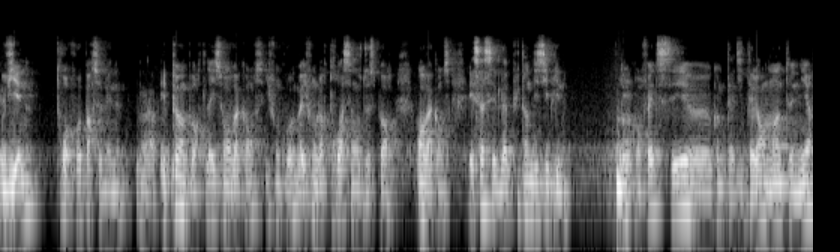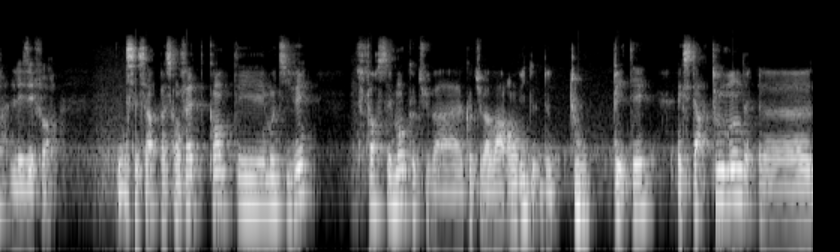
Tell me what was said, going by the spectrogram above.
viennent trois fois par semaine. Et peu importe, là ils sont en vacances, ils font quoi? Bah, Ils font leurs trois séances de sport en vacances. Et ça, c'est de la putain de discipline. Donc en fait, c'est, euh, comme tu as dit tout à l'heure, maintenir les efforts. C'est ça, parce qu'en fait, quand tu es motivé, forcément que tu vas, que tu vas avoir envie de, tout péter, etc. Tout le monde, euh,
